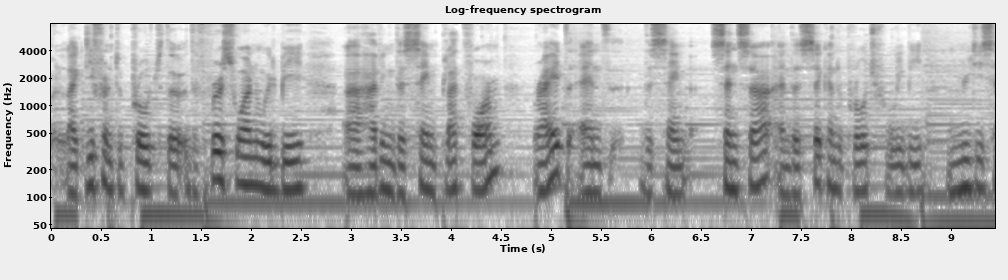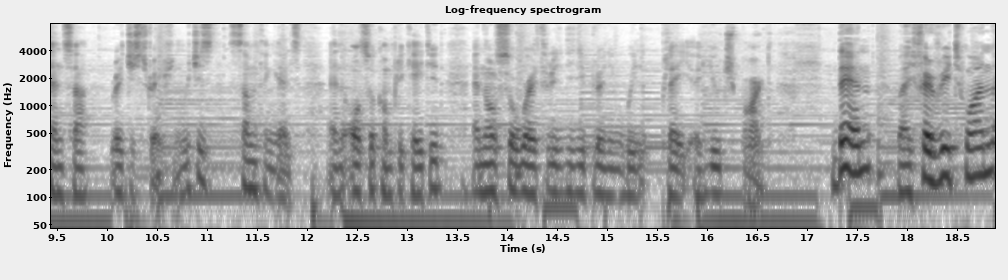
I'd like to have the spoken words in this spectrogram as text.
like different approach. The, the first one will be uh, having the same platform right? And the same sensor. And the second approach will be multi-sensor registration, which is something else and also complicated and also where 3D deep learning will play a huge part. Then my favorite one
